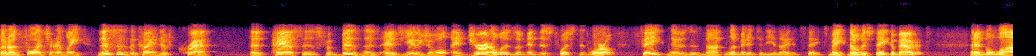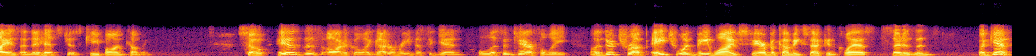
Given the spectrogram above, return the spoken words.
But unfortunately, this is the kind of crap that passes for business as usual and journalism in this twisted world. Fake news is not limited to the United States. Make no mistake about it. And the lies and the hits just keep on coming. So here's this article. I got to read this again. Listen carefully. Under Trump, H 1B wives fear becoming second class citizens again.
